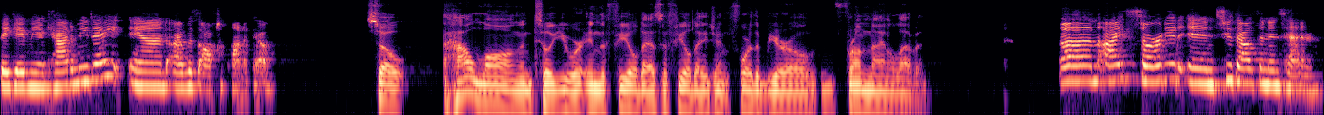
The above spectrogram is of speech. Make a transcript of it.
They gave me academy date, and I was off to Quantico. So, how long until you were in the field as a field agent for the Bureau from 9 11? Um, I started in 2010.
